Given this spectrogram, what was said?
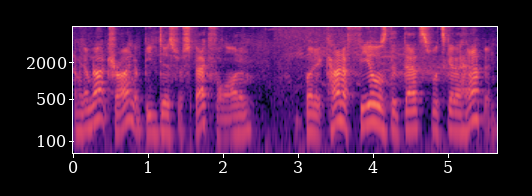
I mean, I'm not trying to be disrespectful on him, but it kind of feels that that's what's going to happen.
